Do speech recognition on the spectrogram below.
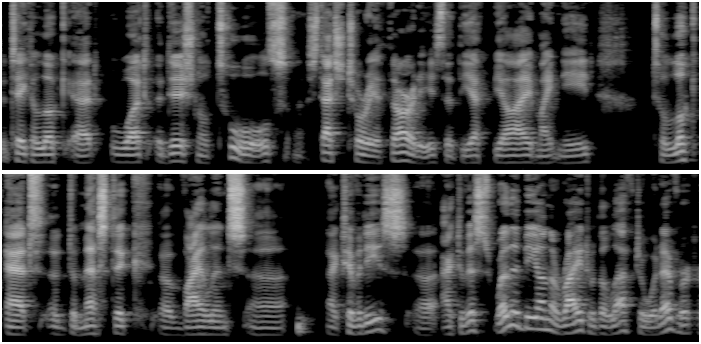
to take a look at what additional tools, uh, statutory authorities that the FBI might need to look at uh, domestic uh, violence uh, activities, uh, activists, whether it be on the right or the left or whatever,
